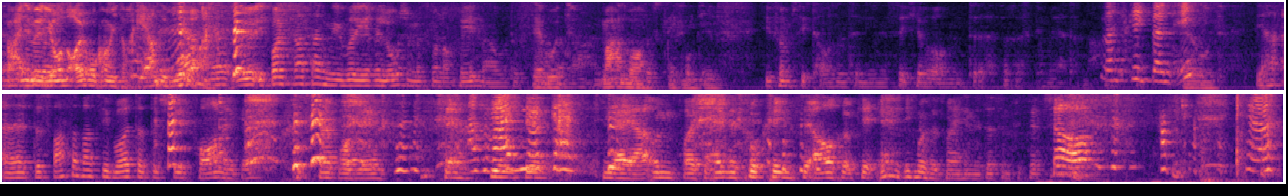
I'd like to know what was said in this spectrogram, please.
Für eine Million Euro komme ich doch gerne wieder. Ja, ich wollte gerade sagen, über ihre Loge müssen wir noch reden, aber das Sehr gut. Ja, Machen wir. Definitiv. Die 50.000 sind Ihnen sicher und äh, der Rest können wir ja dann machen. Was kriegt dann Sehr ich? gut. Ja, äh, das Wasser, was sie wollte, das steht vorne, gell? Das ist kein Problem. Ja, Also war ich nur vielen- Gast. Ja, ja, und feuchte Händedruck kriegen sie auch. Okay, ich muss jetzt meine Hände desinfizieren. Ciao! Ja.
